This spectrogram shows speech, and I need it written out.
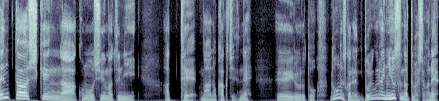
センター試験がこの週末にあって、まあ、あの各地でね、えー、いろいろと。どうですかね？どれぐらいニュースになってましたかね？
